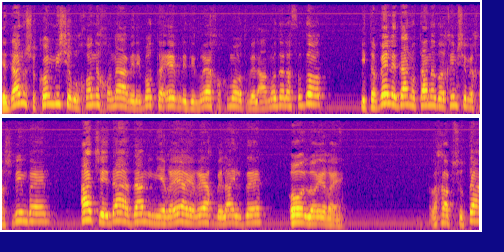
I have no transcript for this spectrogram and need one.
ידענו שכל מי שרוחו נכונה וליבו תאב לדברי החוכמות ולעמוד על הסודות יתהווה לדן אותן הדרכים שמחשבים בהן, עד שידע האדם אם יראה הירח בליל זה או לא יראה. הלכה פשוטה,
